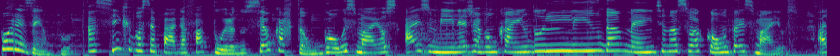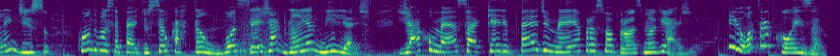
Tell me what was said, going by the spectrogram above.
Por exemplo, assim que você paga a fatura do seu cartão Go Smiles, as milhas já vão caindo lindamente na sua conta Smiles. Além disso, quando você pede o seu cartão, você já ganha milhas. Já começa aquele pé de meia para sua próxima viagem. E outra coisa,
